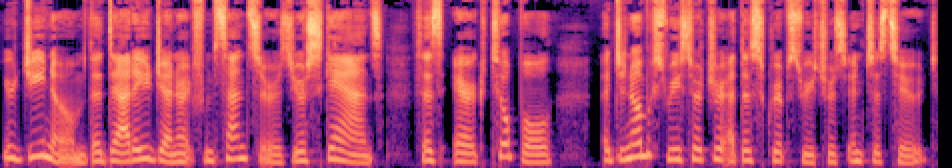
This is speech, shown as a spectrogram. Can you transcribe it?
your genome, the data you generate from sensors, your scans, says Eric Topol, a genomics researcher at the Scripps Research Institute.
